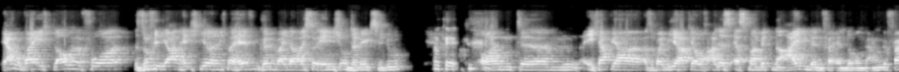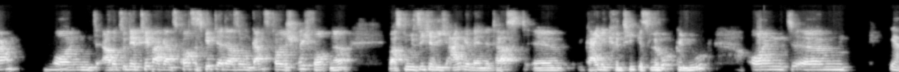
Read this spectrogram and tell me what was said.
Ja, wobei ich glaube, vor so vielen Jahren hätte ich dir da nicht mal helfen können, weil da warst du ähnlich unterwegs wie du. Okay. Und ähm, ich habe ja, also bei mir hat ja auch alles erstmal mit einer eigenen Veränderung angefangen. Mhm. Und aber zu dem Thema ganz kurz, es gibt ja da so ein ganz tolles Sprichwort, ne, was du sicherlich angewendet hast. Äh, keine Kritik ist Lob genug. Und ähm, ja.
